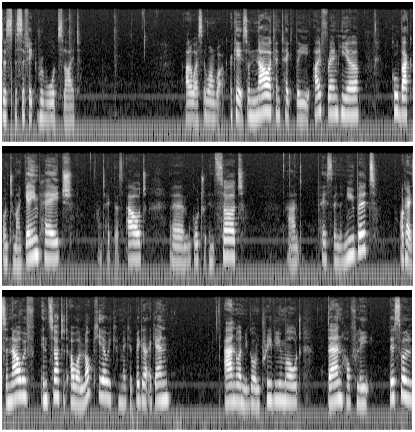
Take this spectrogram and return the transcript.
the specific reward slide. Otherwise it won't work. Okay, so now I can take the iframe here, go back onto my game page. I'll take this out, um, go to insert and paste in a new bit. Okay, so now we've inserted our lock here. We can make it bigger again. And when you go in preview mode, then hopefully this will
